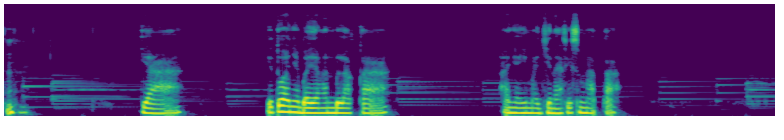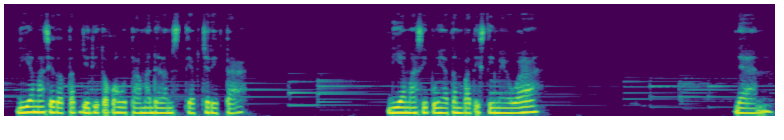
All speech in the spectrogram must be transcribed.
ya, itu hanya bayangan belaka. Hanya imajinasi semata. Dia masih tetap jadi tokoh utama dalam setiap cerita. Dia masih punya tempat istimewa. Dan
